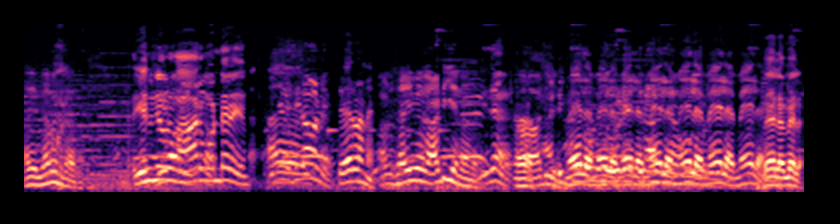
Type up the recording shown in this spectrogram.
அது நிறந்தாரு மேல மேல மேல மேல மேல மேல. மேல மேலே.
